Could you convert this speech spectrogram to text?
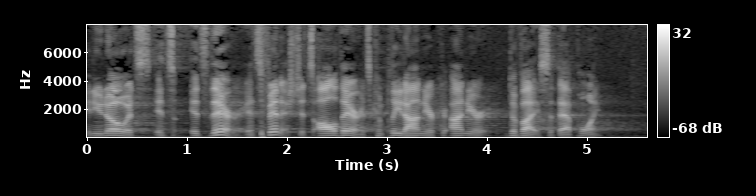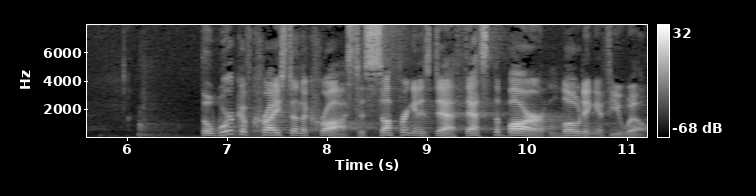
And you know it's, it's, it's there, it's finished, it's all there, it's complete on your, on your device at that point. The work of Christ on the cross, his suffering and his death, that's the bar loading, if you will.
